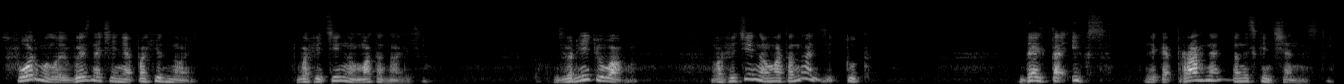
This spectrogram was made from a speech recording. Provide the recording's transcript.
з формулою визначення похідної в офіційному матаналізі. Зверніть увагу, в офіційному матаналізі тут дельта Х, яке прагне до нескінченності.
